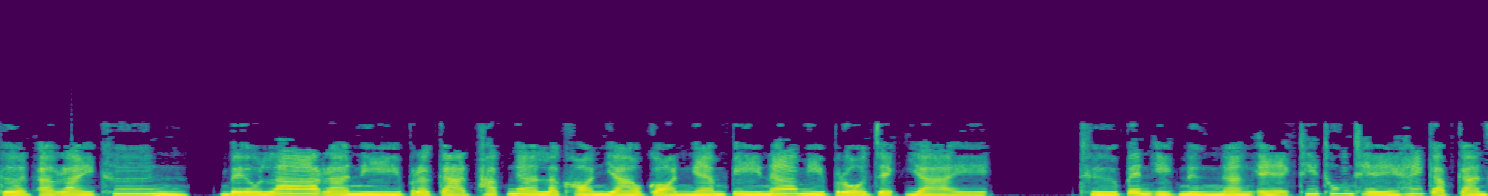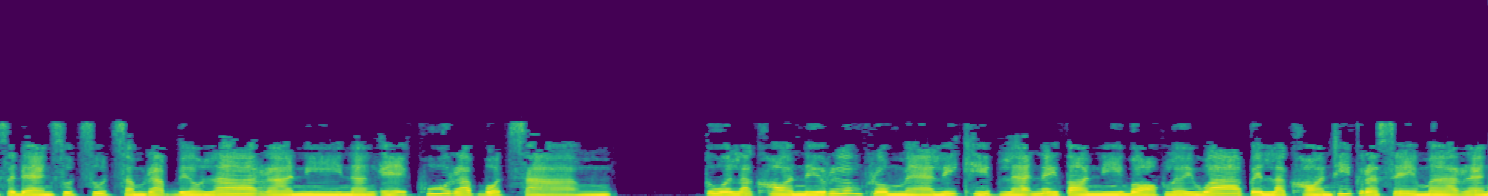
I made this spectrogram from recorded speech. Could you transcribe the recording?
เกิดอะไรขึ้น เบลล่ารานีประกาศพักงานละครยาวก่อนแง้มปีหน้ามีโปรเจกต์ใหญ่ ถือเป็นอีกหนึ่งนางเอกที่ทุ่มเทให้กับการแสดงสุดๆสำหรับเบลล่ารานีนางเอกผู้รับบทสามตัวละครในเรื่องพรหมแหมลิขิตและในตอนนี้บอกเลยว่าเป็นละครที่กระแสมาแรง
